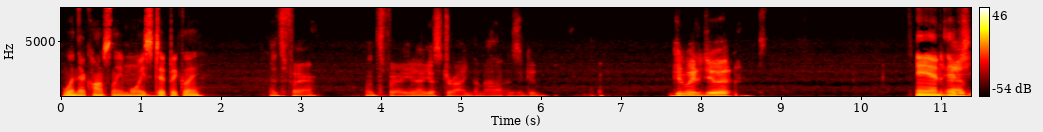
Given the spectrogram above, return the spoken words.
when they're constantly moist, Mm. typically. That's fair. That's fair. Yeah, I guess drying them out is a good good way to do it. And And if as-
